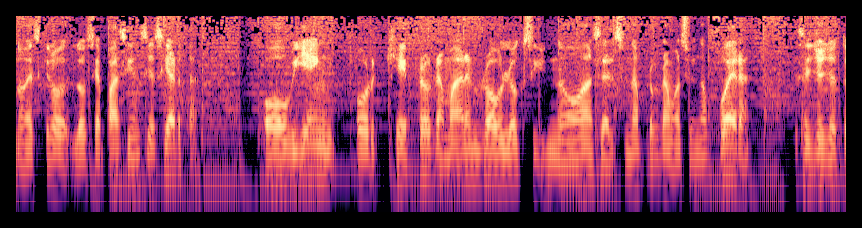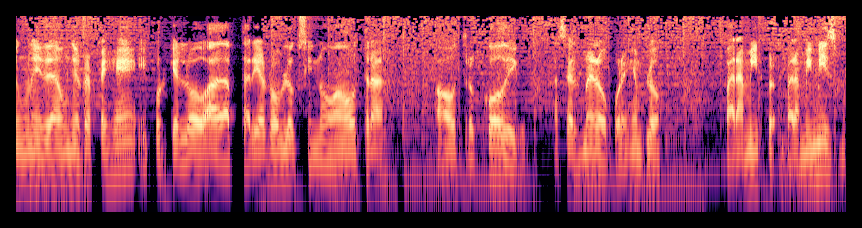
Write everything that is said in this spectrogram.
No es que lo, sepa ciencia cierta o bien, ¿por qué programar en Roblox y no hacerse una programación afuera? Qué yo, yo tengo una idea de un RPG y ¿por qué lo adaptaría Roblox y no a otra, a otro código? Hacérmelo, por ejemplo, para mí, para mí mismo.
